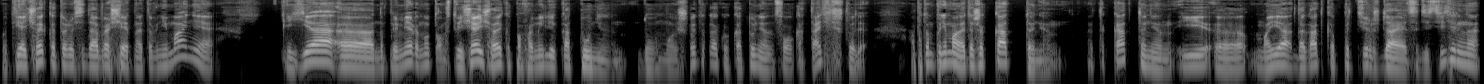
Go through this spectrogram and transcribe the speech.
Вот я человек, который всегда обращает на это внимание. Я, э, например, ну, там, встречаю человека по фамилии Катунин. Думаю, что это такое Катунин? Это слово катать, что ли? А потом понимаю, это же Каттонин. Это Каттонин. И э, моя догадка подтверждается. Действительно,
